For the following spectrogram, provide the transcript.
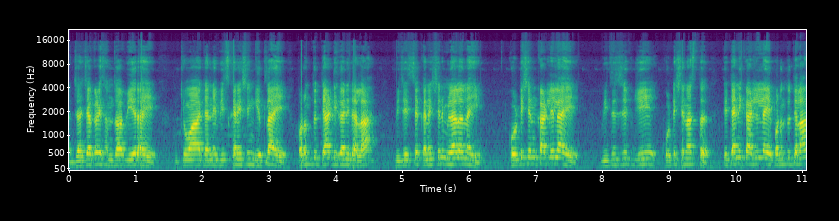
ज्याच्याकडे समजा विहीर आहे किंवा ज्याने वीज कनेक्शन घेतलं आहे परंतु त्या ठिकाणी त्याला विजेचं कनेक्शन मिळालं नाही. कोटेशन काढलेलं आहे. विजेचे जे कोटेशन असतं ते त्यांनी काढलेलं आहे परंतु त्याला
